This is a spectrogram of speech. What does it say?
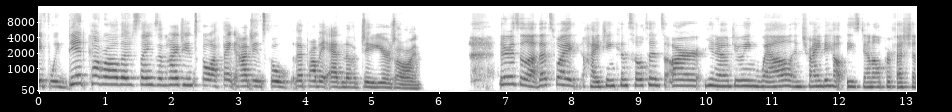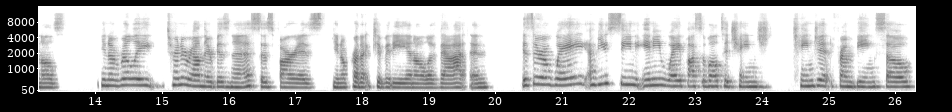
if we did cover all those things in hygiene school, I think hygiene school that probably add another two years on. There is a lot. That's why hygiene consultants are, you know, doing well and trying to help these dental professionals, you know, really turn around their business as far as, you know, productivity and all of that. And is there a way, have you seen any way possible to change change it from being so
